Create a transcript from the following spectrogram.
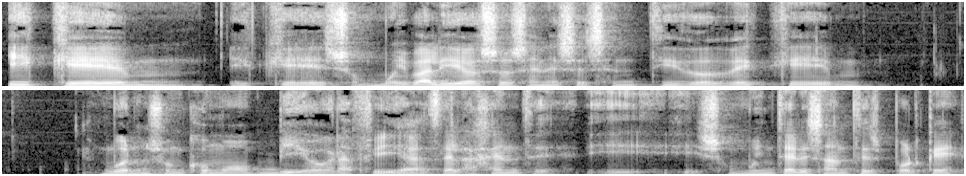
y que, y que son muy valiosos en ese sentido de que bueno, son como biografías de la gente y, son muy interesantes porque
